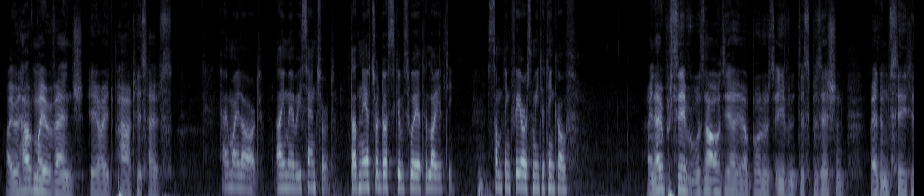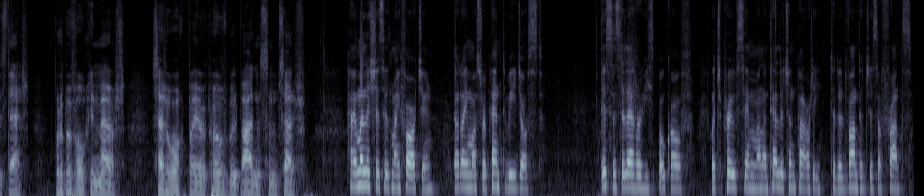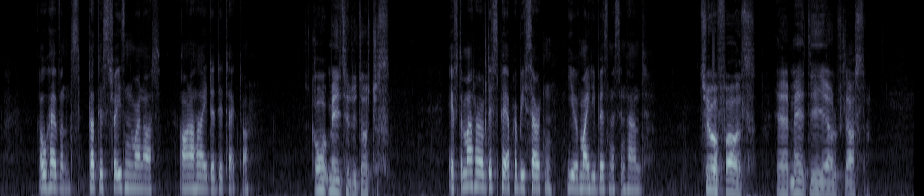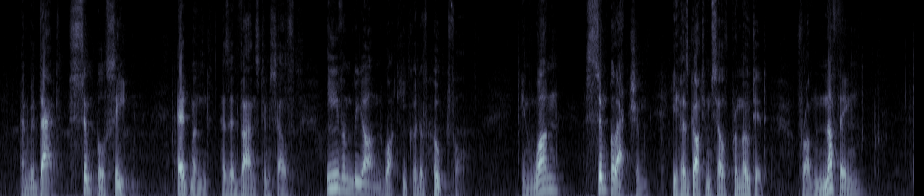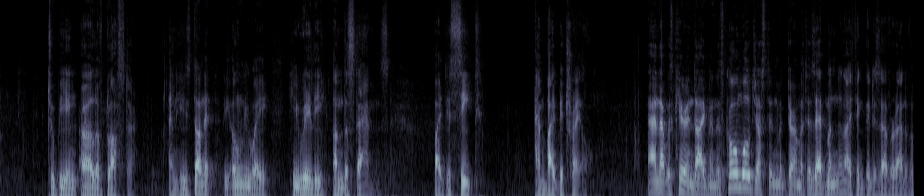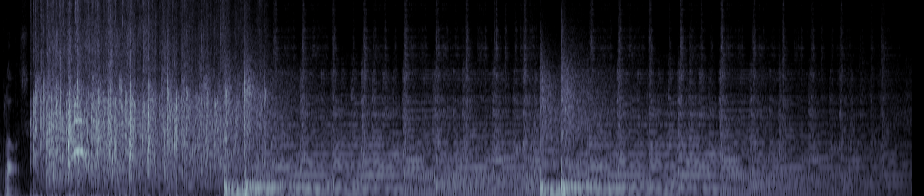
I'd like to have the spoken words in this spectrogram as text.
I will have my revenge ere I depart his house. How, my lord, I may be censured, that nature thus gives way to loyalty. Something fears me to think of. I now perceive it was not altogether your brother's evil disposition bade him seek his death, but a provoking merit, set to work by a reprovable badness in himself. How malicious is my fortune, that I must repent to be just. This is the letter he spoke of, which proves him an intelligent party to the advantages of France. O heavens, that this treason were not, or not I the detector. Go with me to the Duchess. If the matter of this paper be certain, you have mighty business in hand. True or false, uh, made the Earl of Gloucester. And with that simple scene, Edmund has advanced himself even beyond what he could have hoped for. In one simple action, he has got himself promoted from nothing to being Earl of Gloucester. And he's done it the only way he really understands by deceit and by betrayal. And that was Kieran Dignan as Cornwall, Justin McDermott as Edmund, and I think they deserve a round of applause.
